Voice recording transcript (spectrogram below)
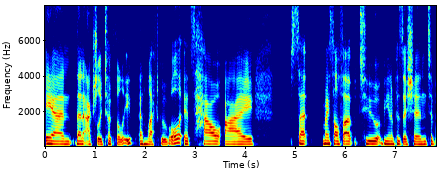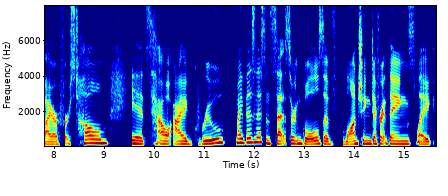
And then actually took the leap and left Google. It's how I set myself up to be in a position to buy our first home. It's how I grew my business and set certain goals of launching different things like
